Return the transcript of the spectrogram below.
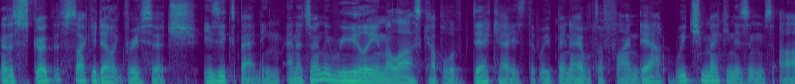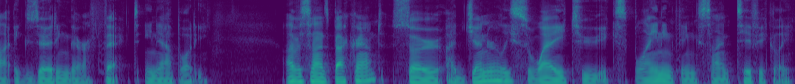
Now, the scope of psychedelic research is expanding, and it's only really in the last couple of decades that we've been able to find out which mechanisms are exerting their effect in our body. I have a science background, so I generally sway to explaining things scientifically.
